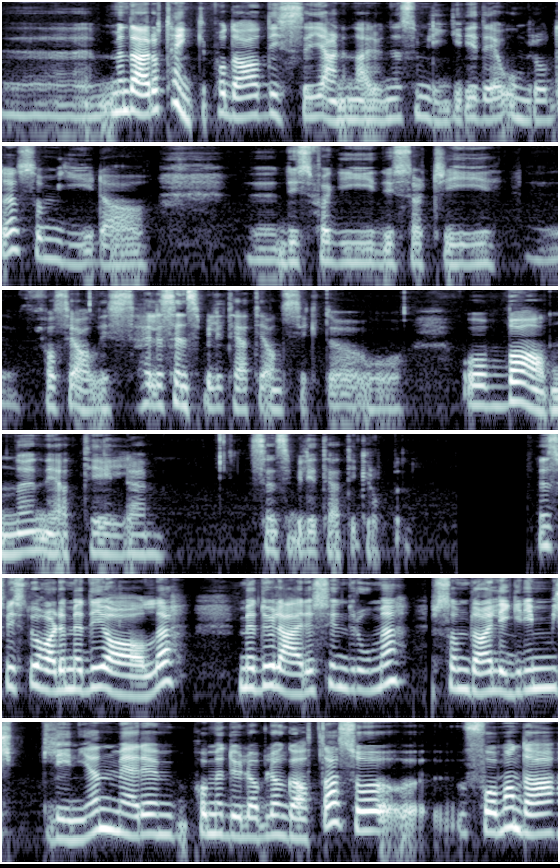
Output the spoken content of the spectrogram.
Men det er å tenke på da disse hjernenervene som ligger i det området, som gir da dysfagi, dysartri, facialis, eller sensibilitet i ansiktet, og, og banene ned til eh, sensibilitet i kroppen. Mens hvis du har det mediale, medulære syndromet, som da ligger i midtlinjen mer på medulla oblongata, så får man da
